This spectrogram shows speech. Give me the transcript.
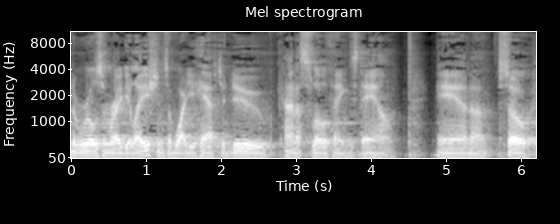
the rules and regulations of what you have to do kind of slow things down. And uh, so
